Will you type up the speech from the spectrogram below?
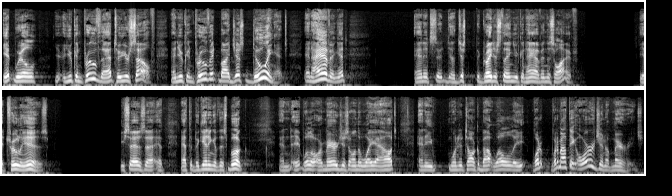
It will, you can prove that to yourself. And you can prove it by just doing it and having it. And it's uh, just the greatest thing you can have in this life. It truly is. He says uh, at, at the beginning of this book, and it will, our marriage is on the way out, and he wanted to talk about well, the what what about the origin of marriage?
